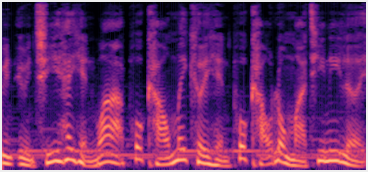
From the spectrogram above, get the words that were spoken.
อื่นๆ ชี้ให้เห็นว่าพวกเขาไม่เคยเห็นพวกเขาลงมาที่นี่เลย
